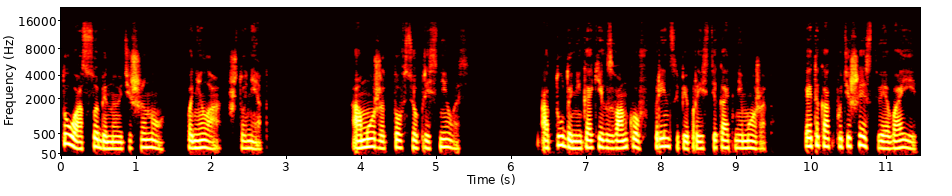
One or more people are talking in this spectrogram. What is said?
ту особенную тишину, поняла, что нет. А может, то все приснилось? Оттуда никаких звонков в принципе проистекать не может. Это как путешествие в Аид.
